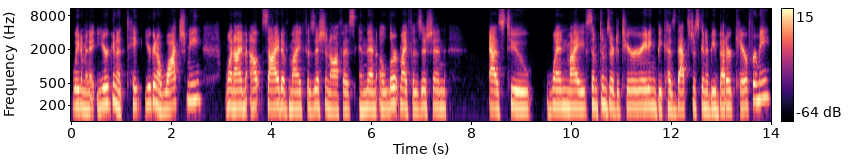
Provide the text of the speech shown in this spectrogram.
wait a minute, you're gonna take, you're gonna watch me when I'm outside of my physician office, and then alert my physician as to when my symptoms are deteriorating because that's just going to be better care for me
